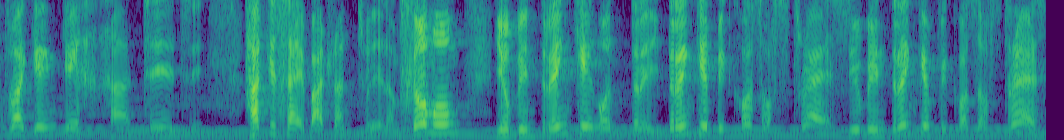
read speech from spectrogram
batho ba keng ke kgathetse batla ntho ela mohlomong you've been drinking on drinking because of stress. You've been drinking because of stress.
